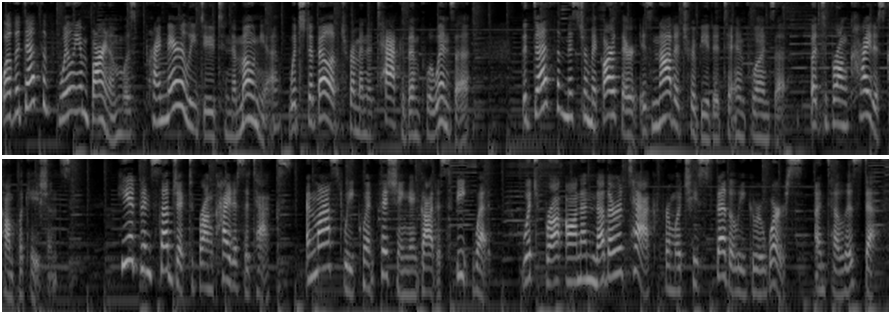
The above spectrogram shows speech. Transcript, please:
While the death of William Barnum was primarily due to pneumonia, which developed from an attack of influenza, the death of Mr. MacArthur is not attributed to influenza, but to bronchitis complications. He had been subject to bronchitis attacks, and last week went fishing and got his feet wet, which brought on another attack from which he steadily grew worse until his death.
